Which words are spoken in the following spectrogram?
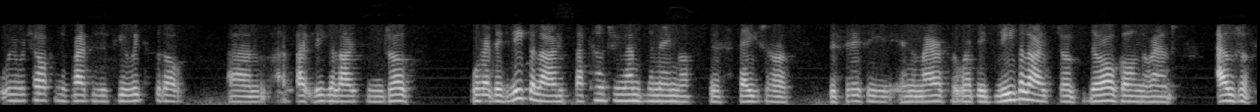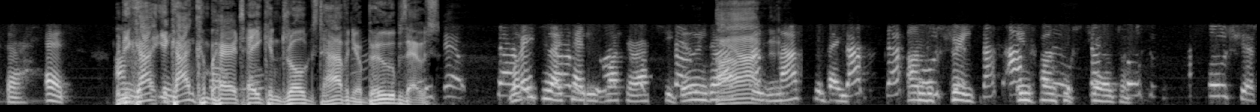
we were talking about it a few weeks ago um, about legalizing drugs, where they've legalized. I can't remember the name of the state or the city in America where they've legalized drugs. They're all going around out of their heads. But you can't you can't compare taking drugs to having your boobs out. Now, sorry, Wait till I tell you what they're actually sorry. doing. They're Ah. actually masturbating. That's, that's on the street that's in front of children. total- that's bullshit.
